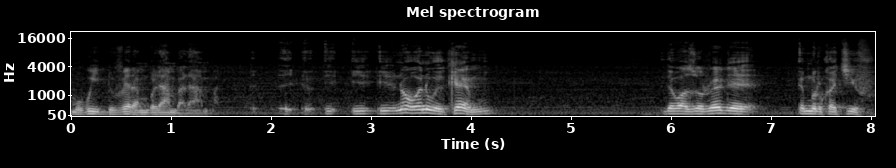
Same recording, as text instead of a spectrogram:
mu bwidduvu era mu bulambalamba You, know, when we came, there was already a Muruka chief.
